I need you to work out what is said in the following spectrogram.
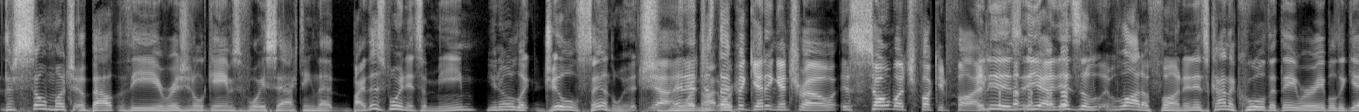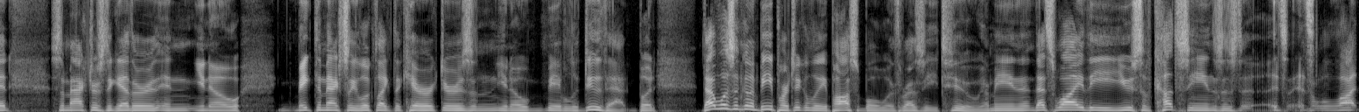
there's so much about the original game's voice acting that by this point it's a meme. You know, like Jill Sandwich. Yeah, and, and just that or- beginning intro is so much fucking fun. It is, yeah, it's a lot of fun, and it's kind of cool that they were able to get some actors together and you know make them actually look like the characters and you know be able to do that. But that wasn't going to be particularly possible with Resi 2. I mean, that's why the use of cutscenes is it's it's a lot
